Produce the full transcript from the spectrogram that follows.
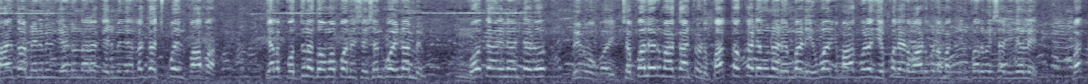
సాయంత్రం ఎనిమిది ఏడున్నరకు ఎనిమిది గంటలకు చచ్చిపోయింది పాప. ఇలా పొద్దున దోమపల్లి స్టేషన్ పోయినాం మేము. పోతే ఆయన అంటాడు మీరు చెప్పలేరు మాకు అంటాడు. భర్త ఒక్కడే ఉన్నాడు ఎంబడి. ఎవరికి మాకు కూడా చెప్పలేడు. వాడు కూడా మాకు ఇన్ఫర్మేషన్ ఇవ్వలేదు బట్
